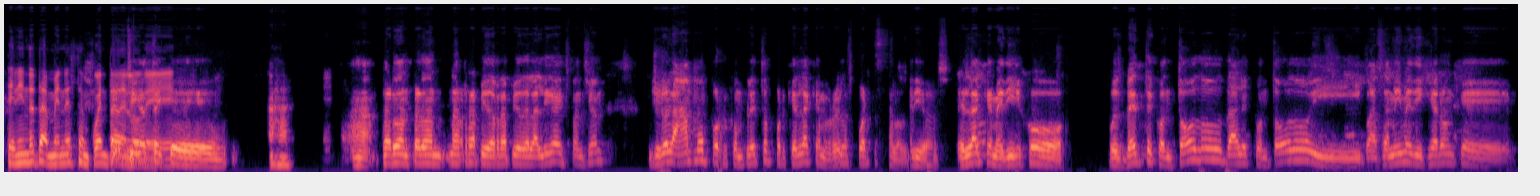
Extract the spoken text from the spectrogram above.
Teniendo también esto en cuenta de lo Fíjate de... que, Ajá. ajá, perdón, perdón, no, rápido, rápido, de la Liga de Expansión, yo la amo por completo porque es la que me abrió las puertas a los medios, es la que me dijo, pues vete con todo, dale con todo, y pues a mí me dijeron que,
